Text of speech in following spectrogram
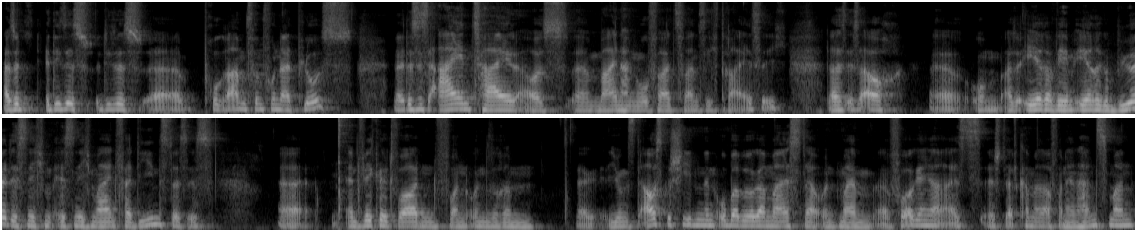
Also dieses, dieses äh, Programm 500 plus das ist ein Teil aus äh, Mein Hannover 2030. Das ist auch äh, um, also Ehre wem Ehre gebührt, ist nicht, ist nicht mein Verdienst. Das ist äh, entwickelt worden von unserem äh, jüngst ausgeschiedenen Oberbürgermeister und meinem äh, Vorgänger als äh, Stadtkammerer von Herrn Hansmann.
